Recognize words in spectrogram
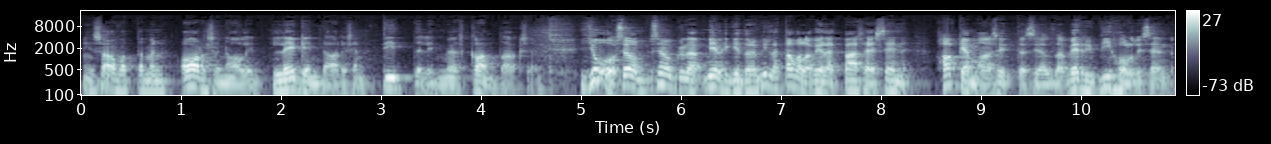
niin saavat tämän Arsenalin legendaarisen tittelin myös kantaakseen. Joo, se on, se on kyllä mielenkiintoinen. Millä tavalla vielä, että pääsee sen hakemaan sitten sieltä verivihollisen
